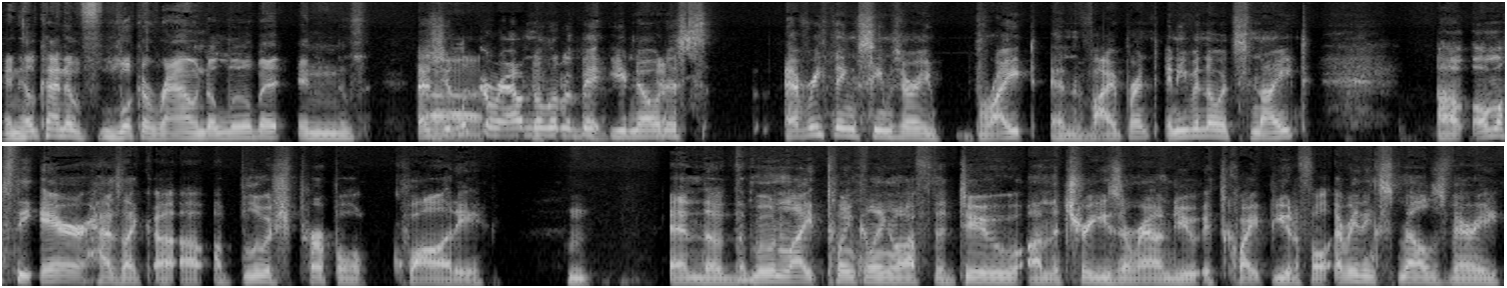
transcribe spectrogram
And he'll kind of look around a little bit and As you Uh, look around a little bit, you yeah. notice everything seems very bright and vibrant. And even though it's night, uh, almost the air has like a, a, a bluish purple quality. And the, the moonlight twinkling off the dew on the trees around you, it's quite beautiful. Everything smells very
